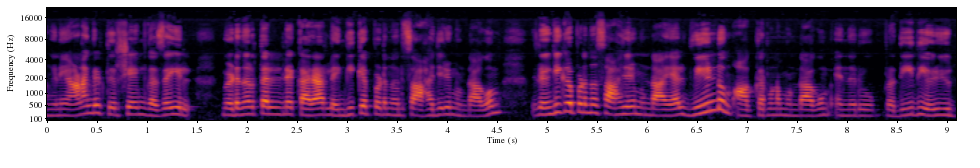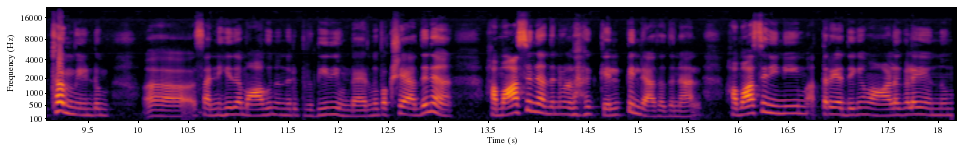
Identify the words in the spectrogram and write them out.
അങ്ങനെയാണെങ്കിൽ തീർച്ചയായും ഗസയിൽ വെടിനിർത്തലിന്റെ കരാർ ലംഘിക്കപ്പെടുന്ന ഒരു സാഹചര്യം ഉണ്ടാകും. ലംഘിക്കപ്പെടുന്ന സാഹചര്യം ഉണ്ടായാൽ വീണ്ടും ആക്രമണം ഉണ്ടാകും എന്നൊരു പ്രതീതി ഒരു യുദ്ധം വീണ്ടും സന്നിഹിതമാകും എന്നൊരു പ്രതീതി ഉണ്ടായിരുന്നു. പക്ഷേ അതിന് ഹമാസിന് അതിനുള്ള കെൽപ്പില്ലാത്തതിനാൽ ഹമാസിന് ഇനിയും അത്രയധികം ആളുകളെയൊന്നും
